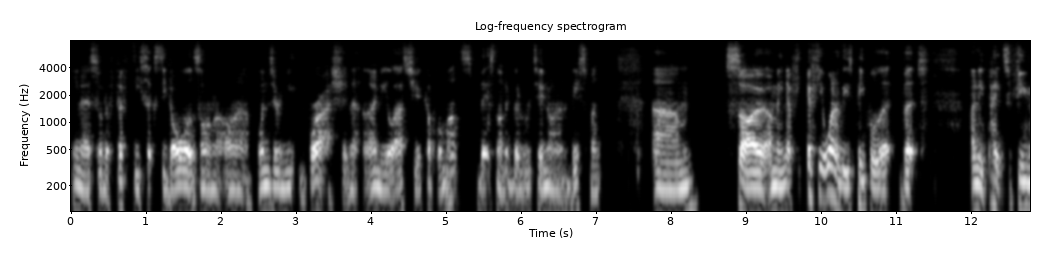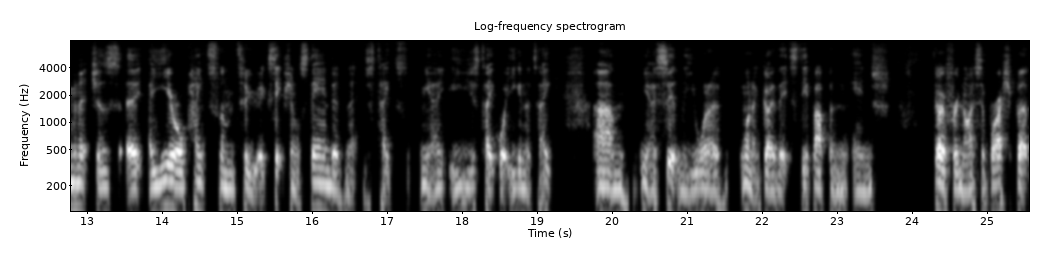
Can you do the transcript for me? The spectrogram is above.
you know, sort of 50 60 dollars on a, on a Winsor and Newton brush, and it only lasts you a couple of months, that's not a good return on investment. Um, so I mean, if if you're one of these people that that only paints a few miniatures a, a year or paints them to exceptional standard and it just takes you know you just take what you're going to take. Um you know certainly you want to want to go that step up and and go for a nicer brush but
